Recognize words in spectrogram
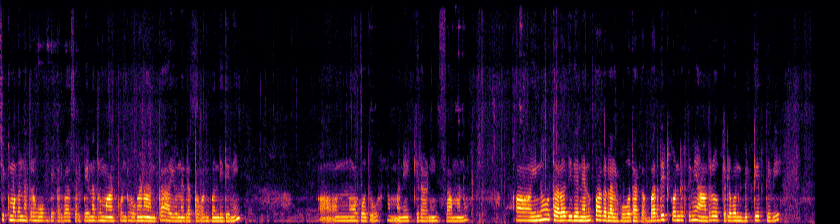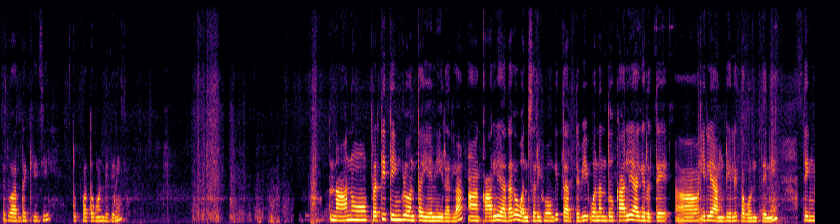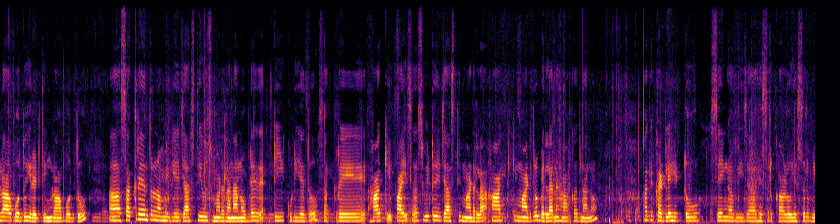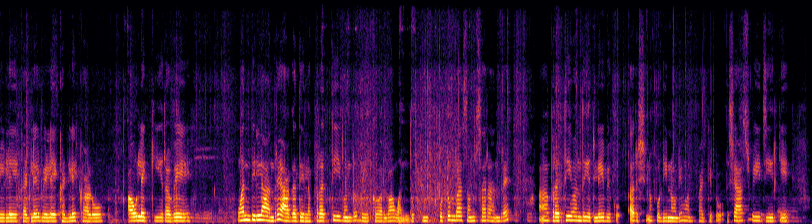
ಚಿಕ್ಕ ಮಗನ ಹತ್ರ ಹೋಗಬೇಕಲ್ವ? ಸ್ವಲ್ಪ ಏನಾದರೂ ಮಾಡ್ಕೊಂಡು ಹೋಗೋಣ ಅಂತ ಇವನ್ನೆಲ್ಲ ತೊಗೊಂಡು ಬಂದಿದ್ದೀನಿ. ನೋಡ್ಬೋದು ನಮ್ಮ ಮನೆ ಕಿರಾಣಿ ಸಾಮಾನು. ಇನ್ನೂ ತರೋದಿದೆ, ನೆನಪಾಗಲ್ಲ ಅಲ್ಲಿ ಹೋದಾಗ. ಬರೆದಿಟ್ಕೊಂಡಿರ್ತೀನಿ, ಆದರೂ ಕೆಲವೊಂದು ಬಿಟ್ಟಿರ್ತೀವಿ. ಇದು ಅರ್ಧ ಕೆ ಜಿ ತುಪ್ಪ ತೊಗೊಂಡಿದ್ದೀನಿ. ನಾನು ಪ್ರತಿ ತಿಂಗಳು ಅಂತ ಏನೂ ಇರಲ್ಲ. ಖಾಲಿ ಆದಾಗ ಒಂದು ಸರಿ ಹೋಗಿ ತರ್ತೀವಿ. ಒಂದೊಂದು ಖಾಲಿ ಆಗಿರುತ್ತೆ. ಇಲ್ಲೇ ಅಂಗಡಿಯಲ್ಲಿ ತೊಗೊಳ್ತೀನಿ. ತಿಂಗಳಾಗ್ಬೋದು, ಎರಡು ತಿಂಗಳಾಗ್ಬೋದು. ಸಕ್ಕರೆ ಅಂತೂ ನಮಗೆ ಜಾಸ್ತಿ ಯೂಸ್ ಮಾಡಲ್ಲ. ನಾನು ಒಬ್ಬಳೇ ಟೀ ಕುಡಿಯೋದು. ಸಕ್ಕರೆ ಹಾಕಿ, ಪಾಯಸ, ಸ್ವೀಟು ಜಾಸ್ತಿ ಮಾಡಲ್ಲ. ಹಾಕಿ ಮಾಡಿದರೂ ಬೆಲ್ಲನೇ ಹಾಕೋದು ನಾನು. ಹಾಗೆ ಕಡಲೆ ಹಿಟ್ಟು ಶೇಂಗಾ ಬೀಜ ಹೆಸರು ಕಾಳು ಹೆಸರು ಬೇಳೆ ಕಡಲೆಬೇಳೆ, ಕಡಲೆಕಾಳು, ಅವಲಕ್ಕಿ, ರವೆ ಒಂದಿಲ್ಲ ಅಂದರೆ ಆಗೋದಿಲ್ಲ. ಪ್ರತಿಯೊಂದು ಬೇಕು ಅಲ್ವಾ? ಒಂದು ಕುಟುಂಬ ಸಂಸಾರ ಅಂದರೆ ಪ್ರತಿಯೊಂದು ಇರಲೇಬೇಕು. ಅರಿಶಿನ ಪುಡಿ ನೋಡಿ ಒಂದು ಪ್ಯಾಕೆಟು ಸಾಸ್ವೆ ಜೀರಿಗೆ.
